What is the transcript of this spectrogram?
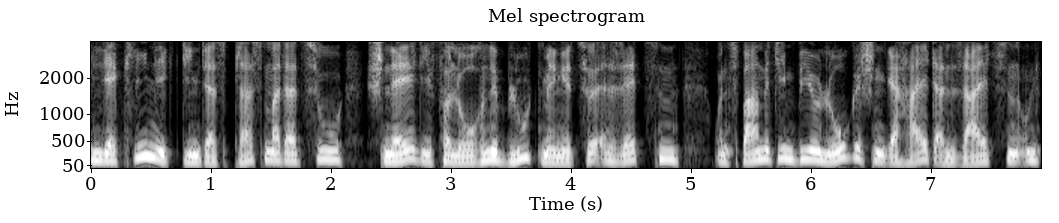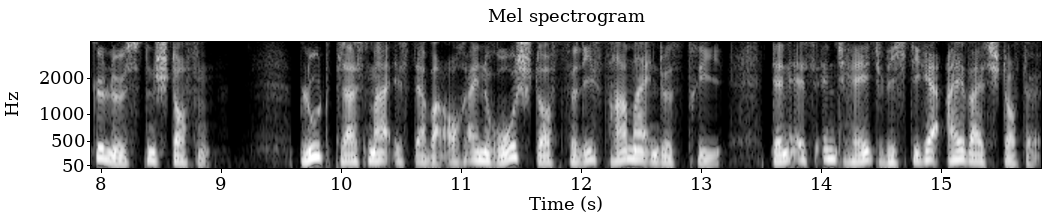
In der Klinik dient das Plasma dazu, schnell die verlorene Blutmenge zu ersetzen, und zwar mit dem biologischen Gehalt an Salzen und gelösten Stoffen. Blutplasma ist aber auch ein Rohstoff für die Pharmaindustrie, denn es enthält wichtige Eiweißstoffe.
